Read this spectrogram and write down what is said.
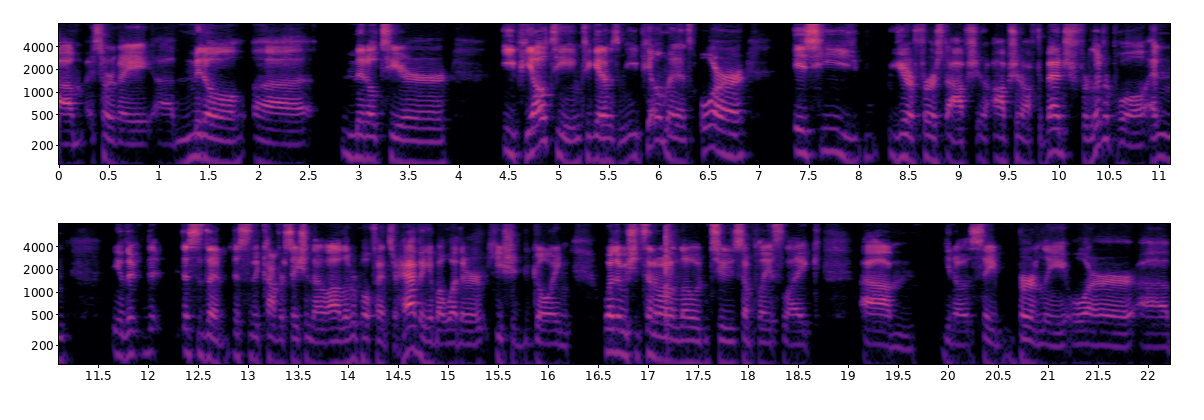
um, sort of a, a middle uh, middle tier EPL team to get him some EPL minutes, or is he your first option option off the bench for Liverpool? And you know, this is the this is the conversation that a lot of Liverpool fans are having about whether he should be going, whether we should send him on a loan to someplace like, um, you know, say Burnley or uh,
